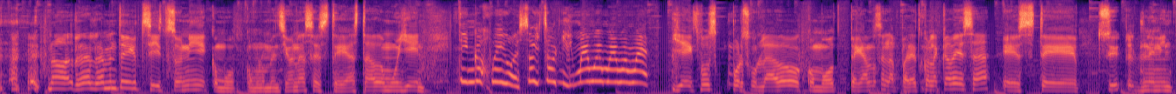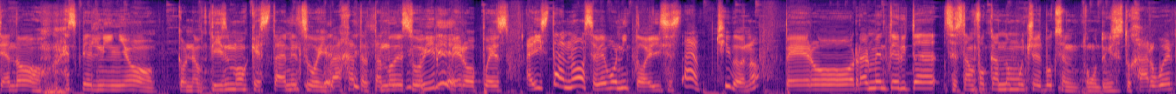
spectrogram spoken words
no, real- realmente sí, Sony, como, como lo mencionas, este, ha estado muy en tengo juegos, soy Sony, mua, mua, mua, mua, mua". y Xbox por su lado, como pegándose en la pared con la cabeza, este, el Nintendo es que el niño con autismo que está en el sube y baja tratando de subir, pero pues ahí está, ¿no? Se ve bonito y dices, ah, chido, ¿no? Pero realmente ahorita se está enfocando mucho Xbox en, como tú dices, tu hardware.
